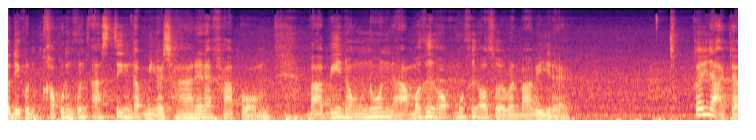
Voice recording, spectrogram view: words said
วัสดีคุณขอบคุณคุณอัสตินกับหมีกระชาด้วยนะครับผมบาร์บี้น้องนุ่นอ่าเมื่อคืนเขาเมื่อคืนเขาสวยเหมันบาร์บี้เลย ก็อยากจะ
